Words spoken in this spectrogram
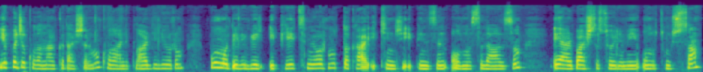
Yapacak olan arkadaşlarıma kolaylıklar diliyorum. Bu modeli bir ip yetmiyor. Mutlaka ikinci ipinizin olması lazım. Eğer başta söylemeyi unutmuşsam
